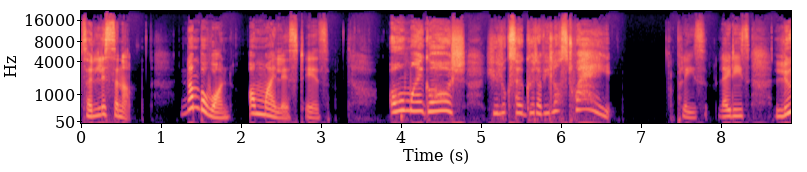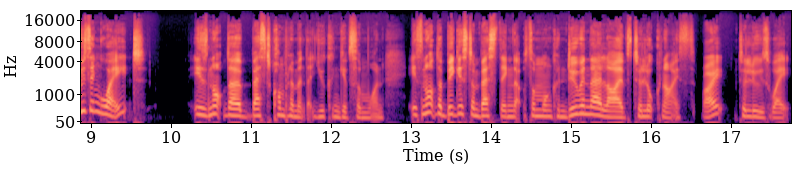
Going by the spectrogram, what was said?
So listen up. Number one on my list is, oh my gosh, you look so good. Have you lost weight? Please, ladies, losing weight is not the best compliment that you can give someone. It's not the biggest and best thing that someone can do in their lives to look nice, right? To lose weight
